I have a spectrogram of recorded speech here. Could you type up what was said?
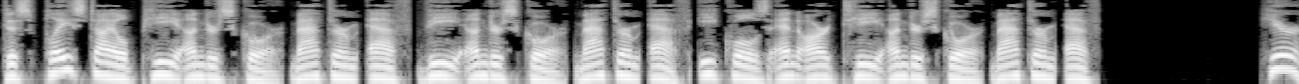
display style p underscore mathrm f v underscore mathrm f equals nrt underscore mathrm f. Here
